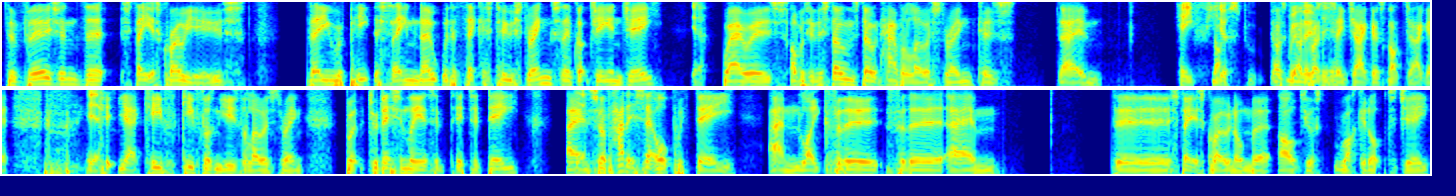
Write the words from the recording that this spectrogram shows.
the version that Status Quo use, they repeat the same note with the thickest two strings. So they've got G and G. Yeah. Whereas obviously the Stones don't have a lower string because um, Keith Not- just I was, I was about to it. say Jagger. It's not Jagger. Yeah. Yeah. Keith Keith doesn't use the lower string, but traditionally it's a it's a D. Um, Yeah. So I've had it set up with D, and like for the for the um the status quo number, I'll just rock it up to G.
